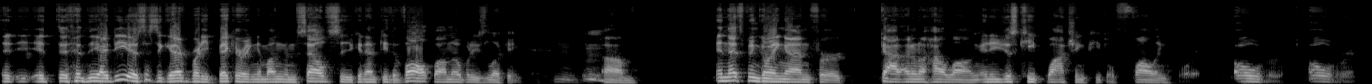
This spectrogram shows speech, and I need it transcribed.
it, it, it the, the idea is just to get everybody bickering among themselves so you can empty the vault while nobody's looking. Hmm. um and that's been going on for god i don't know how long and you just keep watching people falling for it over and over and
